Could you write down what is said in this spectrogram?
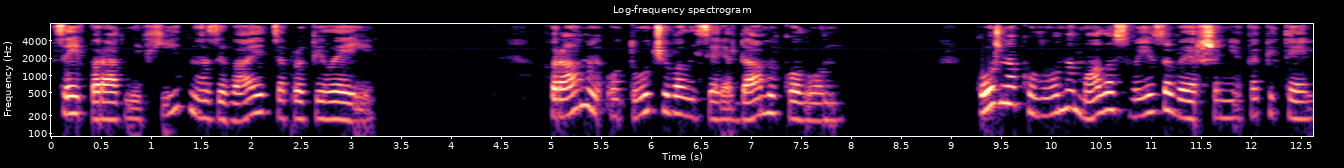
Цей парадний вхід називається пропілеї. Храми оточувалися рядами колон. Кожна колона мала своє завершення капітель,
